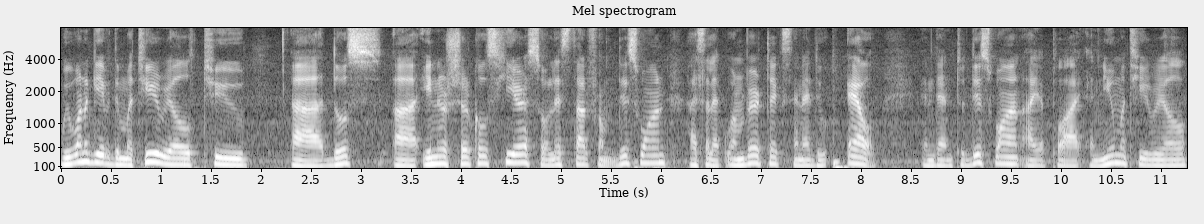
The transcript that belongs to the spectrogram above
we want to give the material to uh, those uh, inner circles here. So let's start from this one. I select one vertex and I do L. And then to this one, I apply a new material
